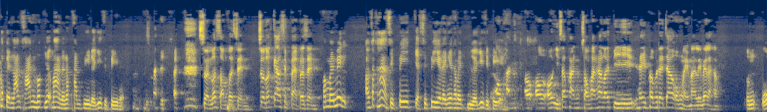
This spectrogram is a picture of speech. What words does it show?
ถ้าเป็นร้านค้านี่ลดเยอะมากเลยนะพันปีเหลือยี่สิบปีเนี่ยส่วนลดสองเปอร์เซ็นส่วนลดเก้าสิบแปดเปอร์เซ็น ทำไมไม่ เอาสักห้าสิบปีเจ็ดสิบปีอะไรเงี้ยทำไมเหลือยี่สิบปี เอาพันเอาเอาเอาอีกสักพันสองพันห้าร้อยปี ให้พระพุทธเจ้าองค์ใหม่มาเลยไหมล่ะครับตุนโอ้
